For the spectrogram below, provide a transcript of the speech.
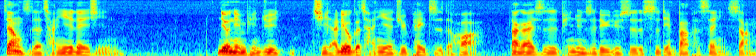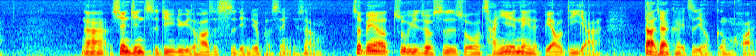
这样子的产业类型，六年平均起来六个产业去配置的话，大概是平均值利率是四点八 percent 以上。那现金值利率的话是四点六 percent 以上。这边要注意，就是说产业内的标的啊，大家可以自由更换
